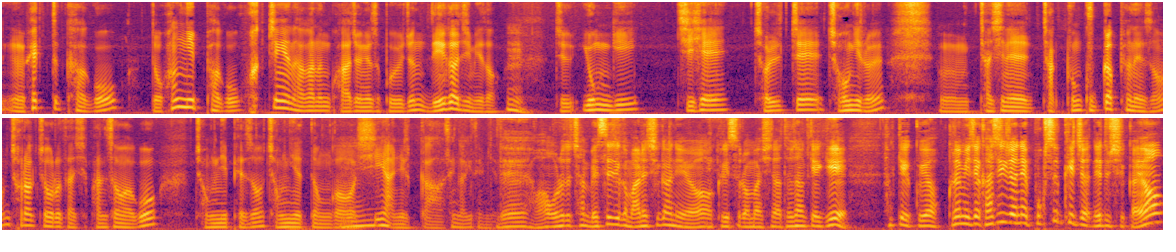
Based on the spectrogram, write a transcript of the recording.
어, 획득하고 또 확립하고 확증해 나가는 과정에서 보여준 네 가지 미덕, 음. 즉 용기, 지혜, 절제, 정의를 음, 자신의 작품 국가편에서 철학적으로 다시 반성하고 정립해서 정리했던 것이 음. 아닐까 생각이 됩니다. 네, 아, 오늘도 참 메시지가 많은 시간이에요. 그리스 로마 신화 도장 깨기 함께했고요. 그럼 이제 가시기 전에 복습 퀴즈 내두실까요?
